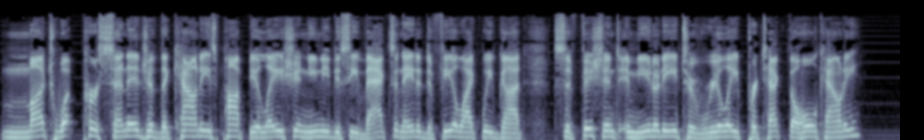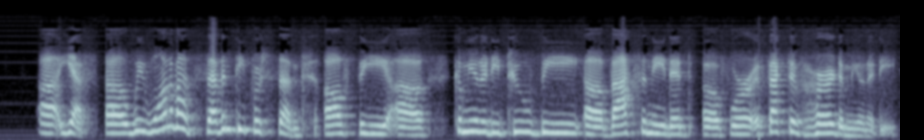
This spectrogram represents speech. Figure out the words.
much, what percentage of the county's population you need to see vaccinated to feel like we've got sufficient immunity to really protect the whole county? Uh, yes, uh, we want about 70% of the uh, community to be uh, vaccinated uh, for effective herd immunity.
